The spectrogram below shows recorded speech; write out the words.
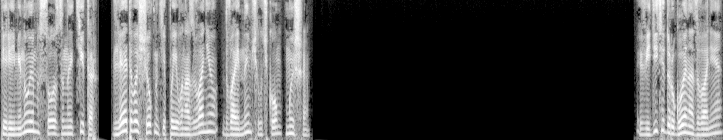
Переименуем созданный титр. Для этого щелкните по его названию двойным щелчком мыши. Введите другое название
